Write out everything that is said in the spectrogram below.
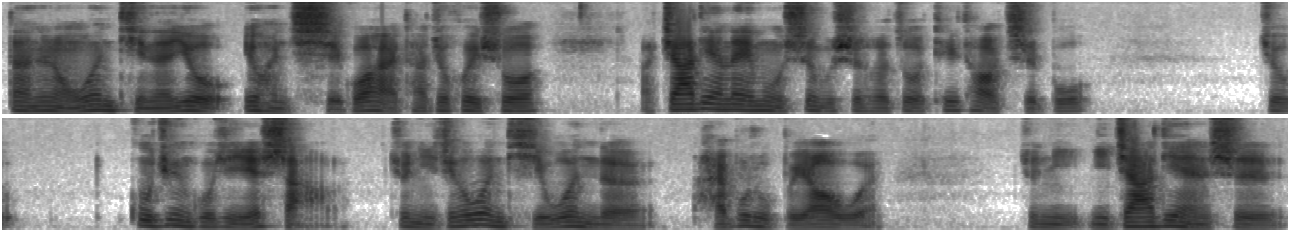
但那种问题呢，又又很奇怪，他就会说啊，家电类目适不适合做 TikTok 直播？就顾俊估计也傻了，就你这个问题问的，还不如不要问。就你你家电是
